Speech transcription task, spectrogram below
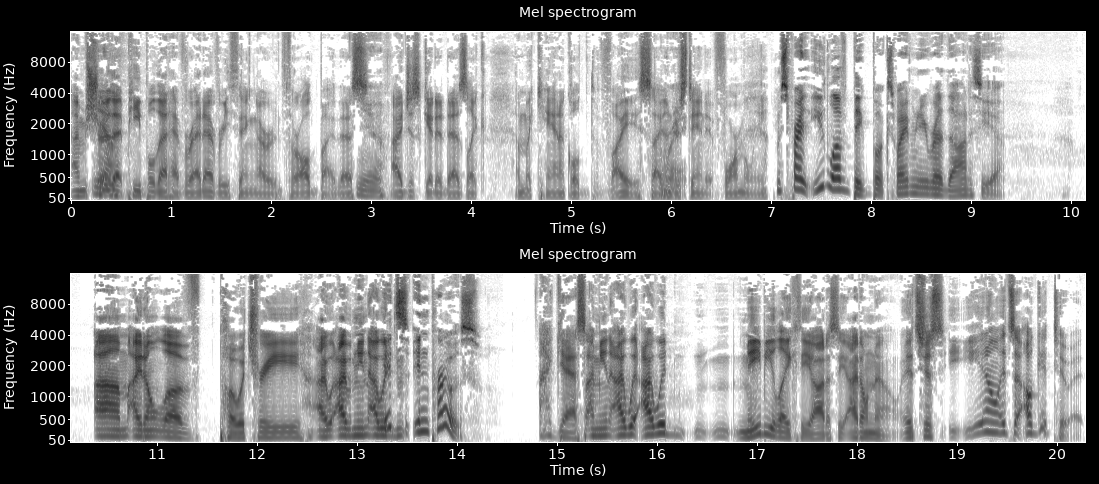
I'm sure Yeah. that people that have read everything are enthralled by this. Yeah. I just get it as like a mechanical device. I Right. understand it formally. I'm surprised you love big books. Why haven't you read the Odyssey yet? Um, I don't love poetry. I, I mean, I would. It's in prose. I guess. I mean, I would. I would maybe like the Odyssey. I don't know. It's just you know. It's. I'll get to it.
